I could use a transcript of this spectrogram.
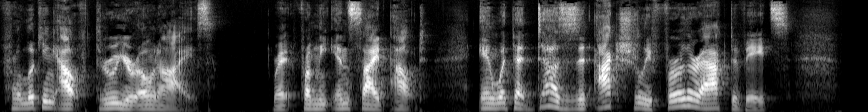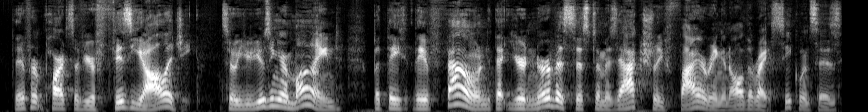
for looking out through your own eyes, right? From the inside out. And what that does is it actually further activates different parts of your physiology. So you're using your mind, but they, they've found that your nervous system is actually firing in all the right sequences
